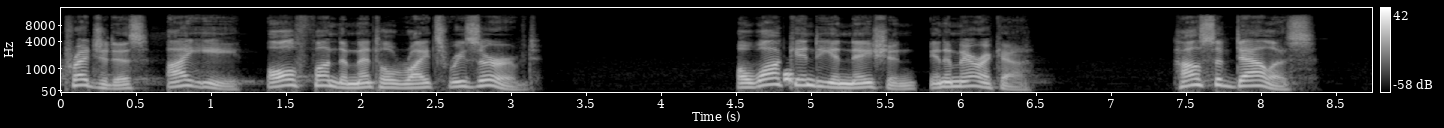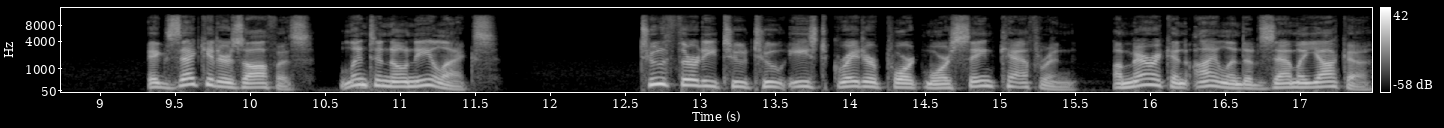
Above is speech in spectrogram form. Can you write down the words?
prejudice, i.e., all fundamental rights reserved. Ahuuakh Indian Nation, in America. House of Dallas. Executor's Office, Linton O'Neill X. 2322 East Greater Portmore St. Catherine, American Island of Zamayaka,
